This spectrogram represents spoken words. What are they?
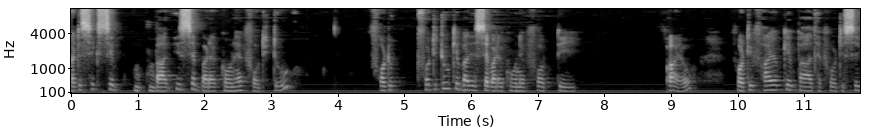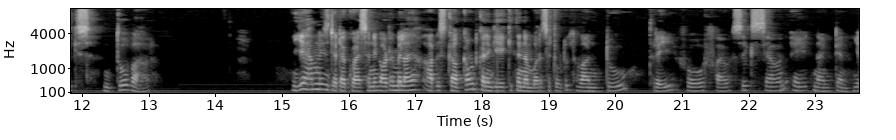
थर्टी सिक्स से बाद इससे बड़ा कौन है फोर्टी टू फोर्टी टू के बाद इससे बड़ा कौन है? फोर्टी फाइव फोर्टी फाइव के बाद है फोर्टी सिक्स दो बार। ये हमने इस डेटा को एसेंडिंग ऑर्डर में लाया आप इसका काउंट करेंगे, ये कितने नंबर से total one two three four five six seven eight nine ten ये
